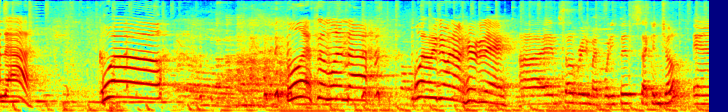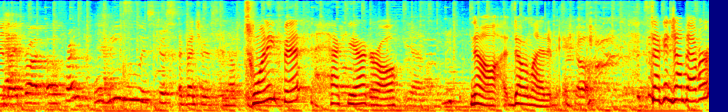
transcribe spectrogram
Linda. Whoa. Listen, Linda. What are we doing out here today? I'm celebrating my 45th second jump, and yeah. I brought a friend with me who is just adventurous enough. 25th? Heck yeah, girl. Yeah. No, don't lie to me. No. second jump ever?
